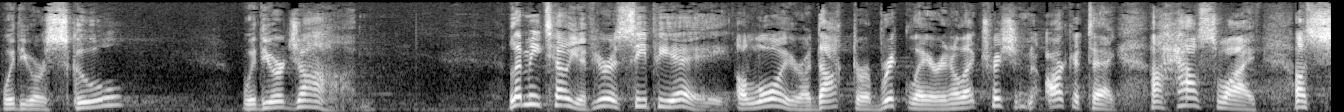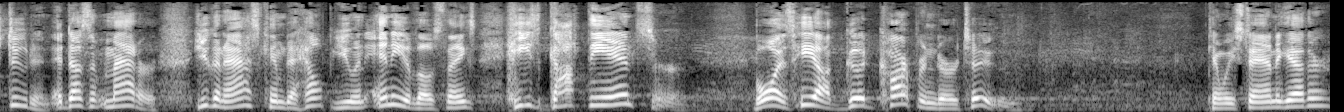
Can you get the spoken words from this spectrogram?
with your school, with your job. Let me tell you, if you're a CPA, a lawyer, a doctor, a bricklayer, an electrician, an architect, a housewife, a student, it doesn't matter. You can ask him to help you in any of those things. He's got the answer. Boy, is he a good carpenter, too. Can we stand together?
